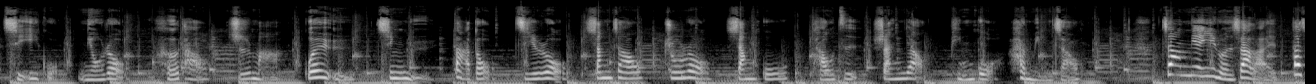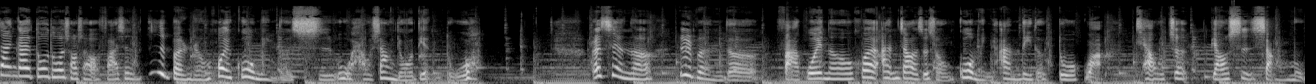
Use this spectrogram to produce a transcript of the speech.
奇异果、牛肉、核桃、芝麻、鲑鱼、青鱼、大豆、鸡肉、香蕉、猪肉、香菇、桃子、山药、苹果和明椒。这样念一轮下来，大家应该多多少少发现，日本人会过敏的食物好像有点多。而且呢，日本的法规呢会按照这种过敏案例的多寡调整标示项目，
